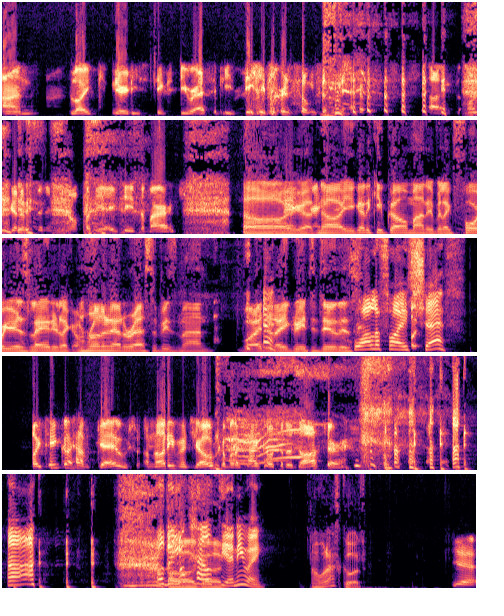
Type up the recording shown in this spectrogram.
and like nearly 60 recipes deep or something. now. I'm going to finish it up on the 18th of March. Oh, my God. no, you got to keep going, man. It'll be like four years later, like, I'm running out of recipes, man. Why did I agree to do this? Qualified chef. I think I have gout. I'm not even joking, but I can't go to the doctor. Well, they Oh, look God. healthy anyway. Oh, well, that's good. Yeah.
